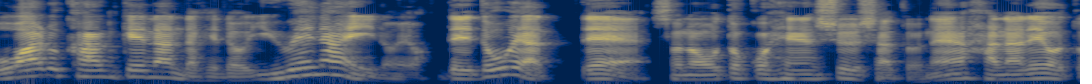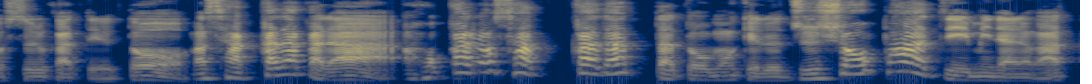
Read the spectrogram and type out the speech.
終わる関係なんだけど、言えないのよ。で、どうやって、その男編集者とね、離れようとするかっていうと、まあ、作家だから、他の作家だったと思うけど、受賞パーティーみたいなのがあっ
